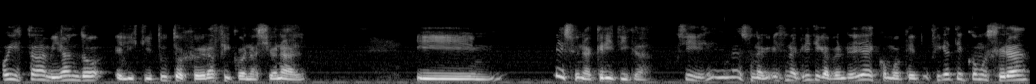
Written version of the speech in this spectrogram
hoy estaba mirando el Instituto Geográfico Nacional y es una crítica, sí, es una, es una crítica, pero en realidad es como que, fíjate cómo será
